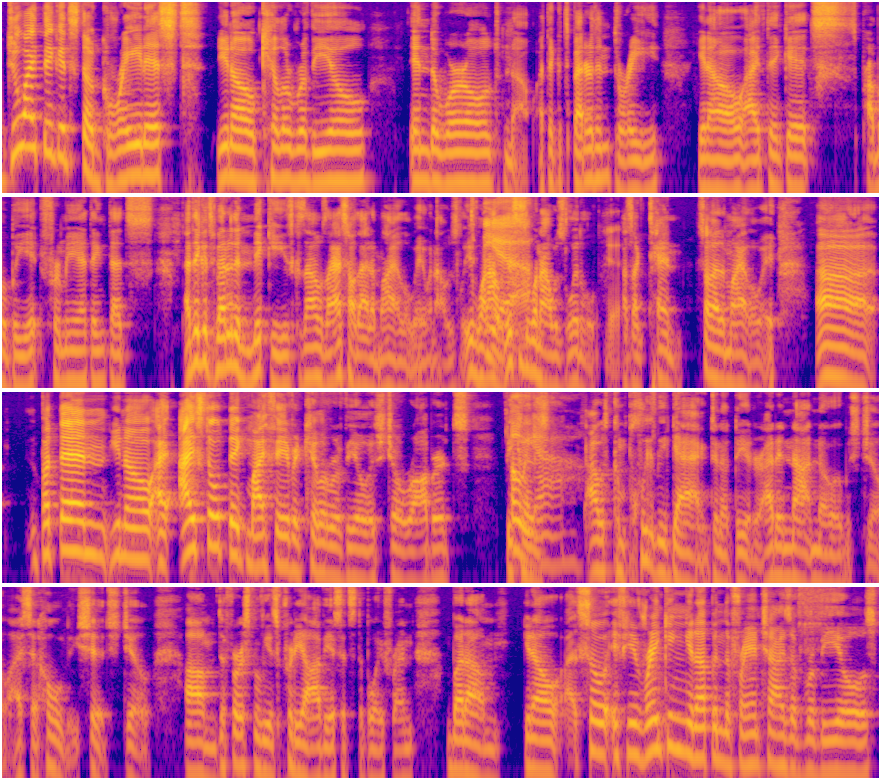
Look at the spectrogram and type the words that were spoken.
Do I think it's the greatest, you know, killer reveal in the world? No, I think it's better than three. You know, I think it's probably it for me. I think that's, I think it's better than Mickey's because I was, I saw that a mile away when I was, when I, this is when I was little. Yeah. I was like ten, saw that a mile away. Uh, but then you know, I, I still think my favorite killer reveal is Jill Roberts Oh because yeah. I was completely gagged in a theater. I did not know it was Jill. I said, "Holy shit, it's Jill." Um, the first movie is pretty obvious; it's the boyfriend. But um, you know, so if you're ranking it up in the franchise of reveals,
